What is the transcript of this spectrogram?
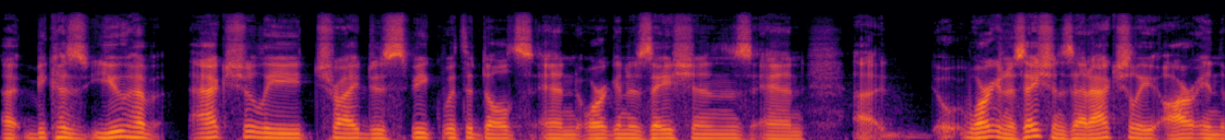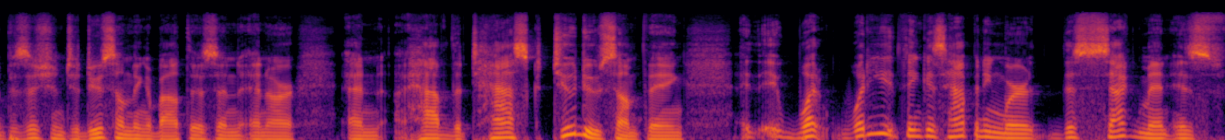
uh, because you have actually tried to speak with adults and organizations and uh, organizations that actually are in the position to do something about this and, and are and have the task to do something It- it- what what do you think is happening where this segment is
